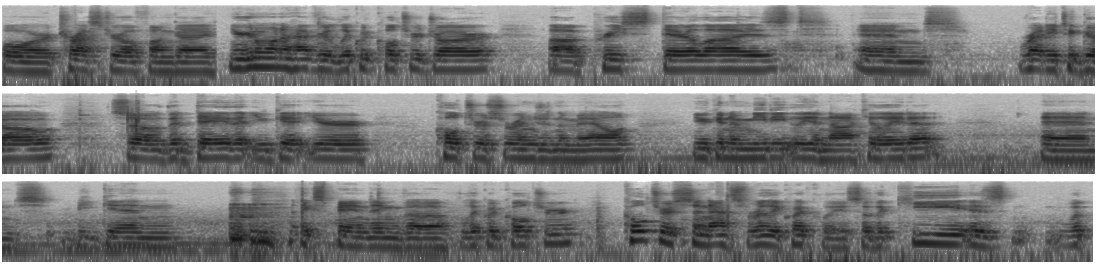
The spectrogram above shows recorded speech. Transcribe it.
or terrestrial fungi. You're going to want to have your liquid culture jar uh, pre-sterilized and ready to go. So the day that you get your culture syringe in the mail, you can immediately inoculate it and begin expanding the liquid culture. Culture senesce really quickly, so the key is with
